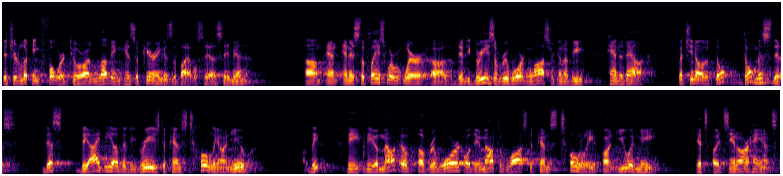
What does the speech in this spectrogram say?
that you're looking forward to or loving his appearing, as the Bible says. Amen. Um, and, and it's the place where, where uh, the degrees of reward and loss are going to be handed out. But you know, don't, don't miss this. This. The idea of the degrees depends totally on you. The, the, the amount of, of reward or the amount of loss depends totally on you and me. It's, it's in our hands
